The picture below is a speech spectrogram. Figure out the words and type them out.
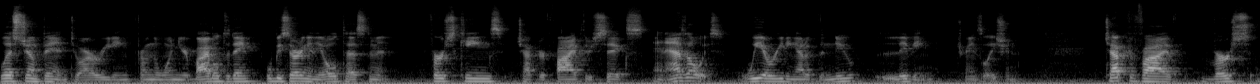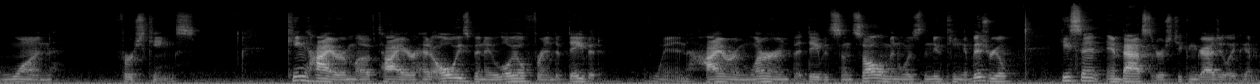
let's jump into our reading from the one year Bible today. We'll be starting in the Old Testament, 1 Kings chapter 5 through 6. And as always, we are reading out of the New Living Translation. Chapter 5, verse 1, 1 Kings. King Hiram of Tyre had always been a loyal friend of David when Hiram learned that David's son Solomon was the new king of Israel, he sent ambassadors to congratulate him.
